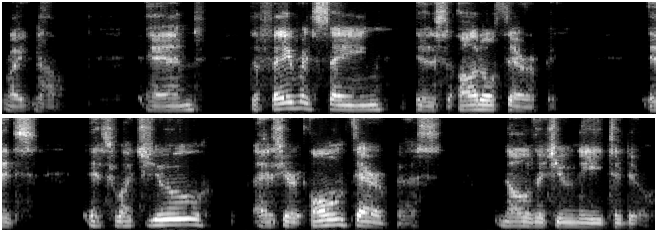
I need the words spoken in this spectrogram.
right now? And the favorite saying is autotherapy. It's it's what you as your own therapist know that you need to do.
